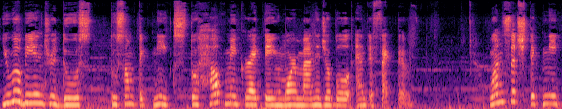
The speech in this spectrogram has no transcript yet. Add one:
You will be introduced to some techniques to help make writing more manageable and effective. One such technique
